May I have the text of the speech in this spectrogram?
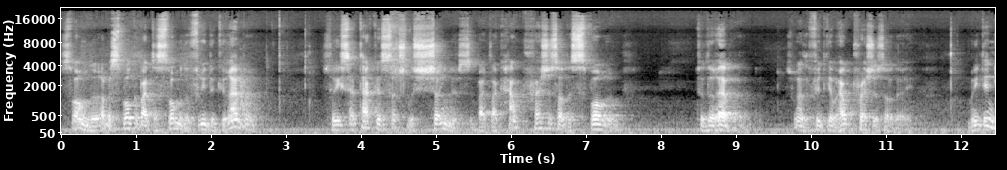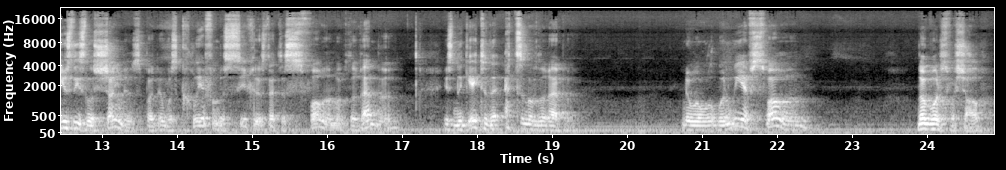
Sforim, the Rebbe spoke about the Sforim, the Frierdiker Rebbe. So he said that is such lashonis about like how precious are the Sforim to the Rebbe. So the Frierdiker Rebbe, how precious are they? We didn't use these lashonis, but it was clear from the Sikhs that the Sforim of the Rebbe is negate to the etzim of the Rebbe. You know, when we have swollen, number one is for show.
